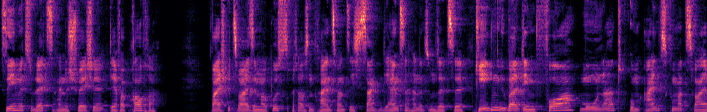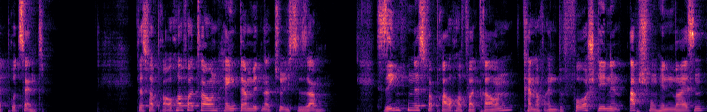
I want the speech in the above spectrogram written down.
sehen wir zuletzt eine Schwäche der Verbraucher. Beispielsweise im August 2023 sanken die Einzelhandelsumsätze gegenüber dem Vormonat um 1,2 Prozent. Das Verbrauchervertrauen hängt damit natürlich zusammen. Sinkendes Verbrauchervertrauen kann auf einen bevorstehenden Abschwung hinweisen,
